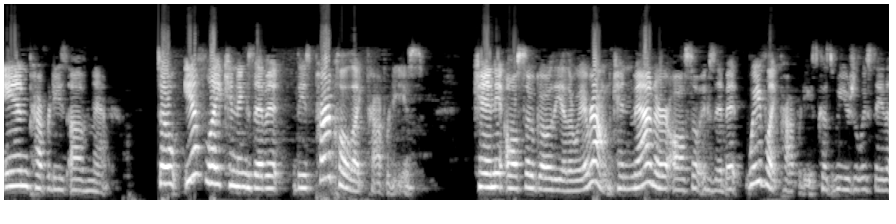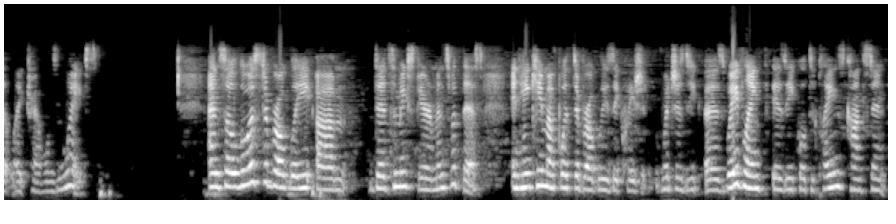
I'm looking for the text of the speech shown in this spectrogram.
and properties of matter. So if light can exhibit these particle-like properties, can it also go the other way around? Can matter also exhibit wave-like properties? Because we usually say that light travels in waves. And so Louis de Broglie um, did some experiments with this, and he came up with de Broglie's equation, which is as wavelength is equal to Planck's constant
